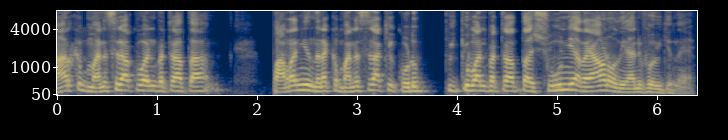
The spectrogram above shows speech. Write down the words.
ആർക്കും മനസ്സിലാക്കുവാൻ പറ്റാത്ത പറഞ്ഞ് നിനക്ക് മനസ്സിലാക്കി കൊടുപ്പിക്കുവാൻ പറ്റാത്ത ശൂന്യതയാണോ നീ അനുഭവിക്കുന്നത്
